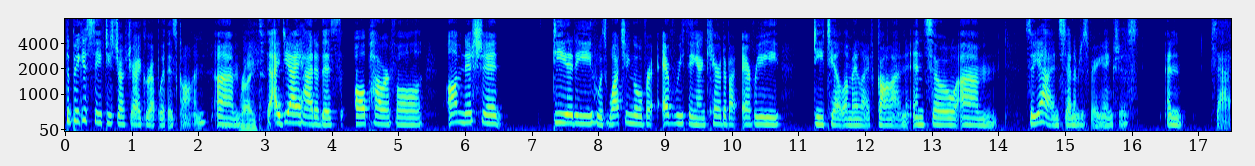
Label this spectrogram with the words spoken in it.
the biggest safety structure I grew up with is gone. Um, Right. The idea I had of this all powerful, omniscient deity who was watching over everything and cared about every detail of my life gone. And so, um, so yeah, instead I'm just very anxious and sad.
